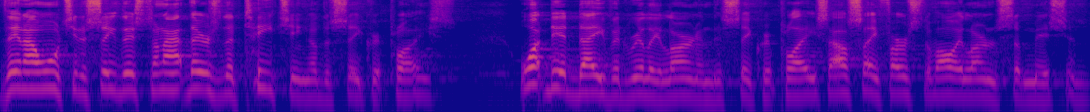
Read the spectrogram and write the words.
then I want you to see this tonight. There's the teaching of the secret place. What did David really learn in this secret place? I'll say, first of all, he learned submission.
